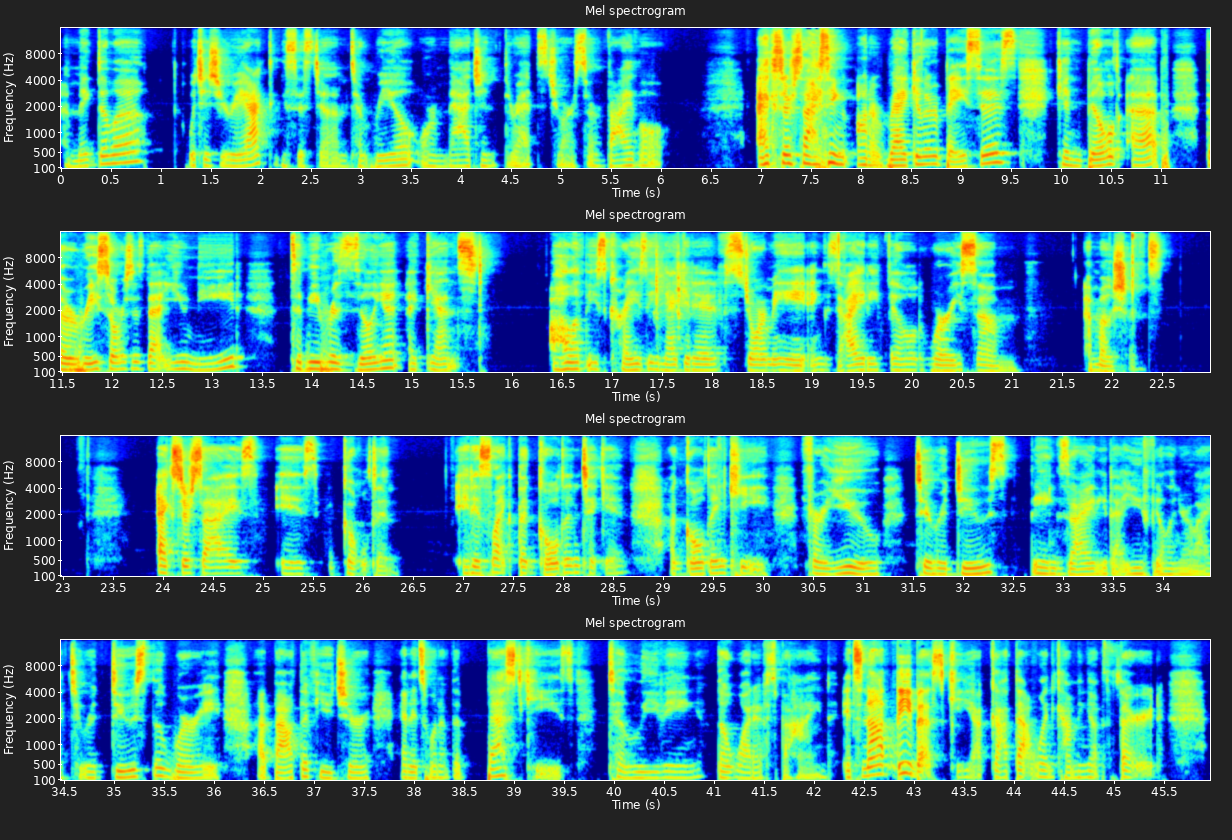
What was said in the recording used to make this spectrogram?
amygdala, which is your reacting system to real or imagined threats to our survival exercising on a regular basis can build up the resources that you need to be resilient against all of these crazy, negative, stormy, anxiety filled, worrisome emotions. Exercise is golden. It is like the golden ticket, a golden key for you to reduce the anxiety that you feel in your life, to reduce the worry about the future. And it's one of the best keys to leaving the what ifs behind. It's not the best key. I've got that one coming up third.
